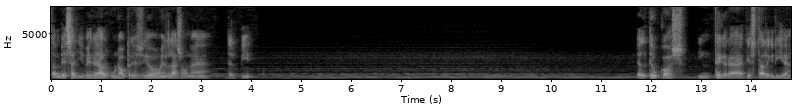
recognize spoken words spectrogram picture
També s'allibera alguna opressió en la zona del pit. El teu cos integra aquesta alegria.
